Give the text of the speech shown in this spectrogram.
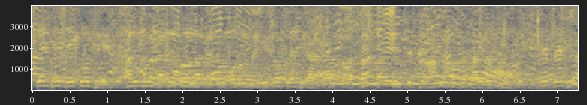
প্লেন থেকে যে কোনো জিনিস আলু মূলা গাজর করলা বেতন পটল সব প্লেন থেকে আসতে পারে আমি করতে পারি এখানে প্লেন থেকে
